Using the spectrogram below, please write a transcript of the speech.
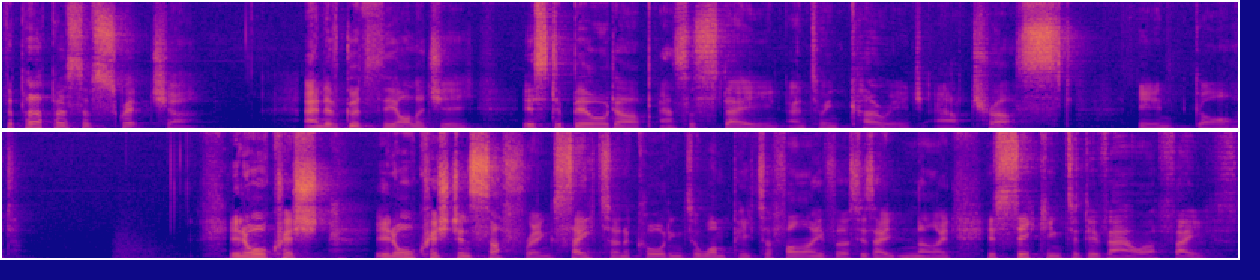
The purpose of Scripture and of good theology is to build up and sustain and to encourage our trust in God. In all, Christ, in all Christian suffering, Satan, according to 1 Peter 5, verses 8 and 9, is seeking to devour faith.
